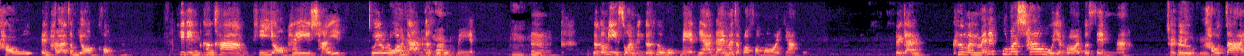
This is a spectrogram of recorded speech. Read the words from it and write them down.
เขาเป็นภาระจำยอมของที่ดินข้างๆ ที่ยอมให้ใช้ด้วยร่วมกันก็คือหกเมตร อืมอืม แล้วก็มีอีกส่วนหนึ่งก็คือหกเมตร เนี่ย ได้มาจากรฟมอีกอย่างหนึ่งโดยการคือมันไม่ได้พูดว่าเช่าอย่างร้อยเปอร์เซ็นต์นะใช้ประโยชน์เลยคือเขาจ่าย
